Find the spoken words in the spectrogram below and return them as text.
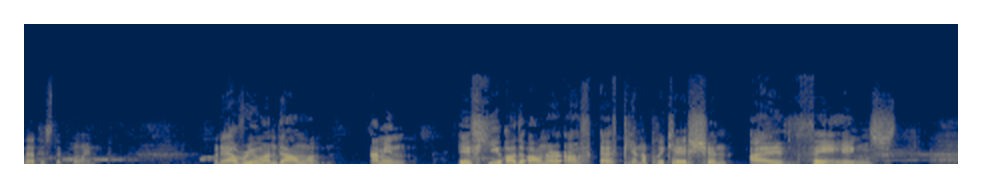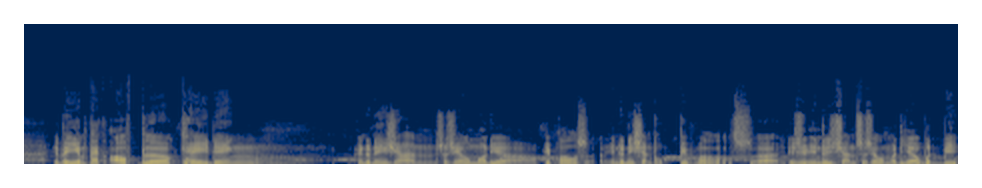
That is the point. But everyone download I mean, if you are the owner of VPN application, I think the impact of blockading Indonesian social media people's Indonesian people's uh, Indonesian social media would be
